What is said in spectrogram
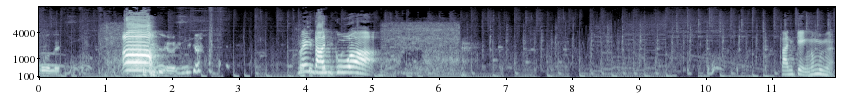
โดนเลยอ้าเลย แม่งดันกูอะ ดันเก่งนะมึงอะ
